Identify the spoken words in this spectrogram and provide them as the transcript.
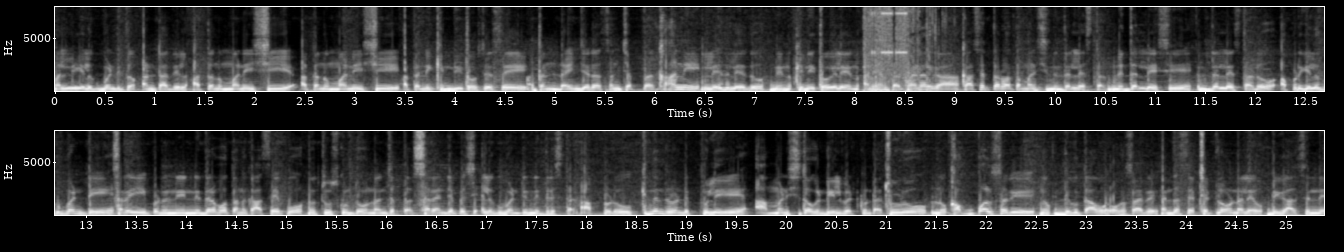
మళ్ళీ ఎలుగుబంటితో అంటాది అతను మనిషి అతను మనిషి అతన్ని కింది తోసేసే అతను డేంజరస్ అని చెప్తాడు కానీ లేదు లేదు నేను కింది తోయలేను అని అంటాడు ఫైనల్గా కాసేపు తర్వాత మనిషి నిద్రలేస్తాడు. నిద్రలేసి నిద్రలేస్తాడు. అప్పుడు ఎలుగుబంటి సరే ఇప్పుడు నేను నిద్రపోతాను కాసేపు నువ్వు చూసుకుంటూ ఉండని చెప్తాడు. సరే అని చెప్పేసి ఎలుగుబంటి నిద్రిస్తాడు. అప్పుడు కిందటువంటి పులి ఆ మనిషితో ఒక డీల్ పెట్టుకుంటాడు. చూడు నువ్వు కంపల్సరీ నువ్వు దిగుతావు. ఒకసారి ఎంతసేపు చెట్లో ఉండలేవు. దిగాల్సిందే.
